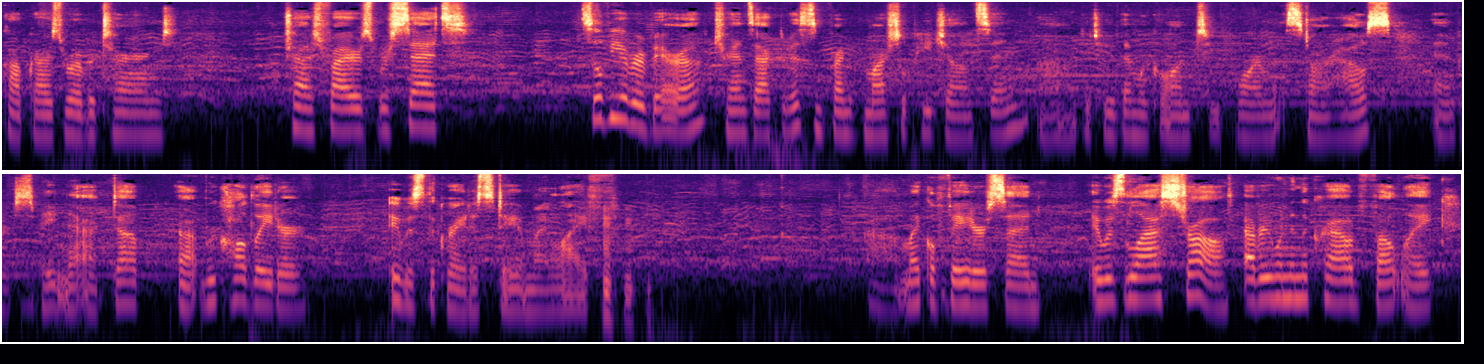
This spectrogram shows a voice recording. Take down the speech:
Cop cars were overturned. Trash fires were set. Sylvia Rivera, trans activist and friend of Marsha P. Johnson, uh, the two of them would go on to form Star House and participate in ACT UP, uh, recalled later, It was the greatest day of my life. uh, Michael Fader said, It was the last straw. Everyone in the crowd felt like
